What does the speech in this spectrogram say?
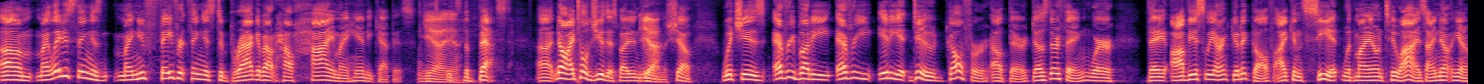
Um, my latest thing is my new favorite thing is to brag about how high my handicap is. It's- Yeah, it's, yeah. the best. Uh, no, I told you this, but I didn't do it on the show. Which is everybody, every idiot dude golfer out there does their thing where they obviously aren't good at golf. I can see it with my own two eyes. I know, you know,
